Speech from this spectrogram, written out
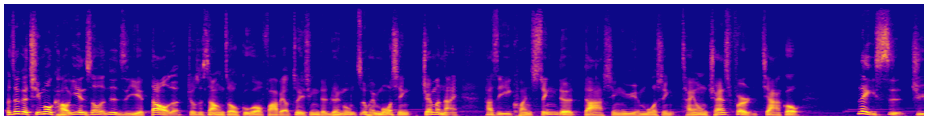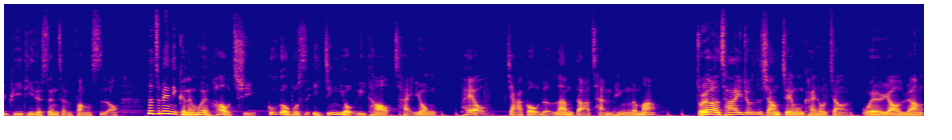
而这个期末考验收的日子也到了，就是上周 Google 发表最新的人工智慧模型 Gemini，它是一款新的大型语言模型，采用 Transfer 架构，类似 GPT 的生成方式哦。那这边你可能会很好奇，Google 不是已经有一套采用 Pal 架构的 Lambda 产品了吗？主要的差异就是像节目开头讲，为了要让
